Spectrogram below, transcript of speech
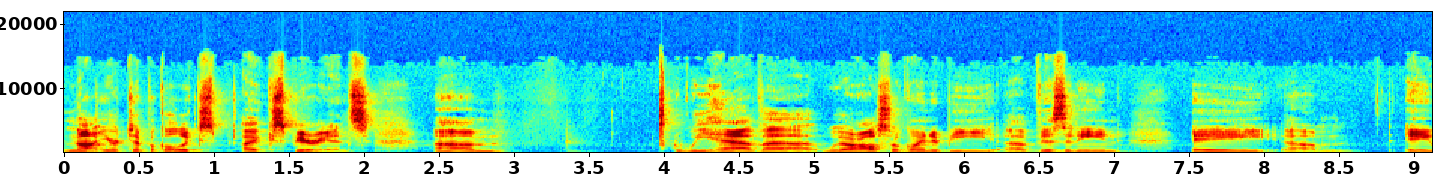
not your typical ex- experience. Um, we have uh, we are also going to be uh, visiting a um, a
